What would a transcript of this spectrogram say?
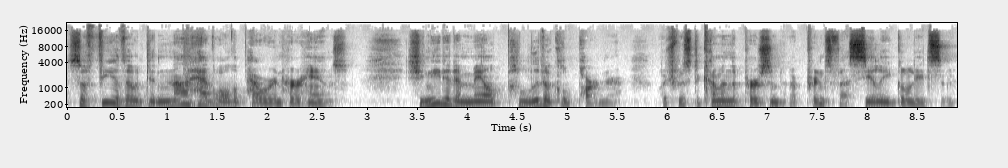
Sophia, though, did not have all the power in her hands. She needed a male political partner, which was to come in the person of Prince Vasily Golitsyn.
